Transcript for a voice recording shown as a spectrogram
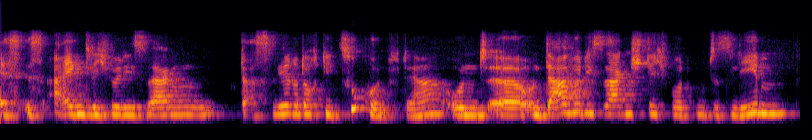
es ist eigentlich, würde ich sagen, das wäre doch die Zukunft. Ja? Und, äh, und da würde ich sagen, Stichwort gutes Leben.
